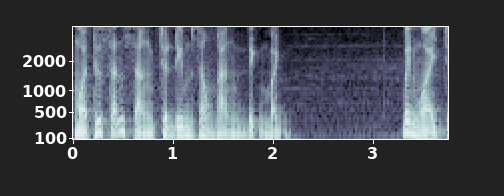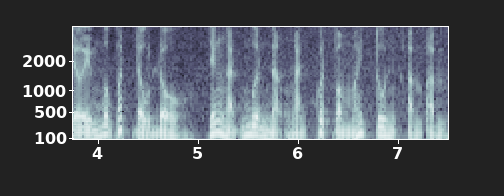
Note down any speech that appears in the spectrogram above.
Mọi thứ sẵn sàng cho đêm giao hàng định mệnh. Bên ngoài trời mưa bắt đầu đổ, Những hạt mưa nặng hạt quất vào mái tôn ẩm ẩm.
